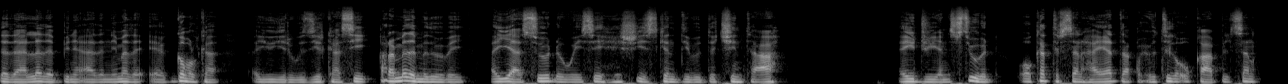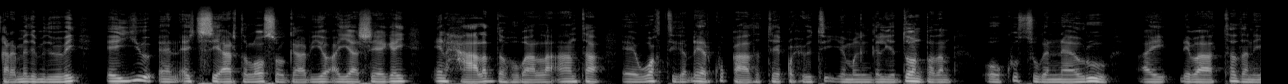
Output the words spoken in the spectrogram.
dadaalada bini-aadanimada ee gobolka ayuu yidhi wasiirkaasi. Qaramada midoobey ayaa soo dhoweysay heshiiskan dibudejinta ah. Adrian stewart oo ka tirsan hay'adda qaxootiga u qaabilsan qaramada midoobey ee u n h c r ta loo soo gaabiyo ayaa sheegay in xaaladda hubaal la'aanta ee wakhtiga dheer ku qaadatay qaxooti iyo magangelyadoon badan oo ku sugan nauru ay dhibaatadani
